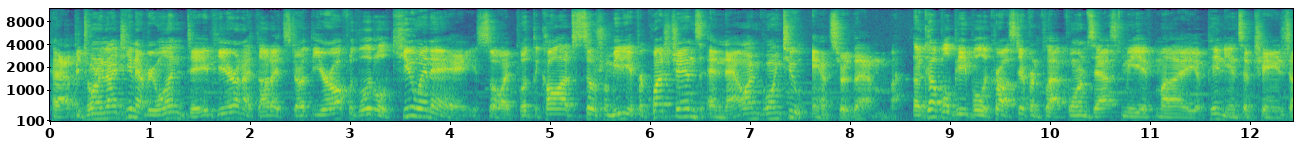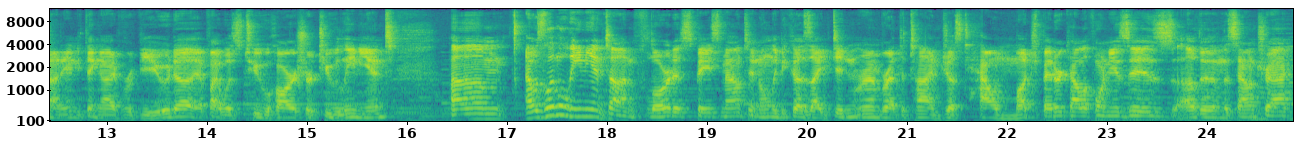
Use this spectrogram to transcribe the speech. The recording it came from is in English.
Happy 2019 everyone, Dave here, and I thought I'd start the year off with a little Q&A. So I put the call out to social media for questions, and now I'm going to answer them. A couple people across different platforms asked me if my opinions have changed on anything I've reviewed, uh, if I was too harsh or too lenient. Um, I was a little lenient on Florida Space Mountain only because I didn't remember at the time just how much better California's is, other than the soundtrack.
